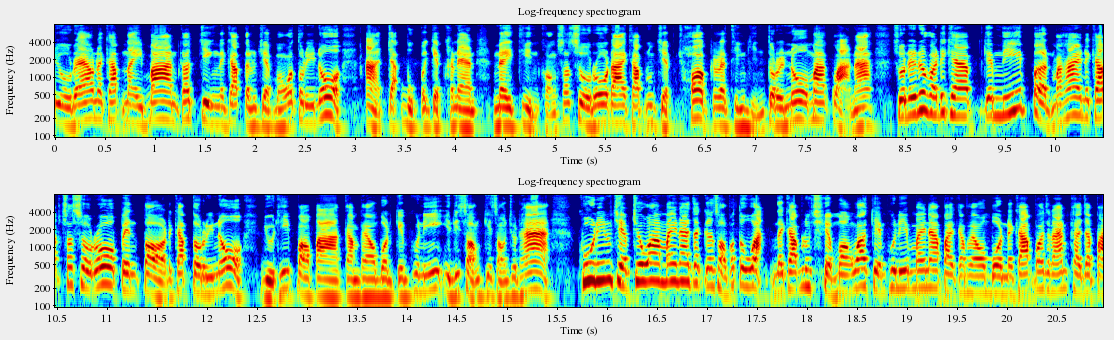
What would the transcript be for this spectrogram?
อยู่แล้วนะครับ ในบ้านก็จริงนะครับ แต่ลุงเฉียบมองว่าโตริโนอาจจะบุกไปเก็บคะแนนในถิ่นของซัสโซโรได้ครับ ลุงเฉียบชอบกระทิงหินโตริโนมากกว่านะ ส่วนในเรื่องของที่แคปเกมนี้เปิดมาให้นะครับซัสโซโรเป็นต่อนะครับโตริโนอยู่ที่ปอปากำแพงบนเกมคู่นี้อยู่ที่2กี2.5คู่นี้ลุงเฉียบเชื่อว่าไม่น่าจะเกิน 2 ประตูะนะครับลุงเฉียบมองว่าเกมคู่นี้ไม่น่าไปกำแพงบนนะครับเพราะฉะนั้นใครจะไป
